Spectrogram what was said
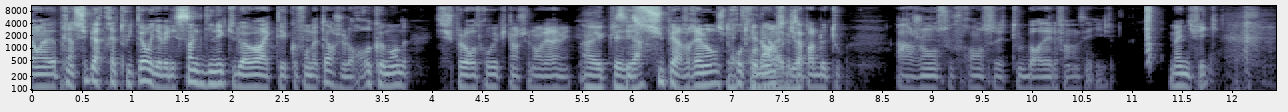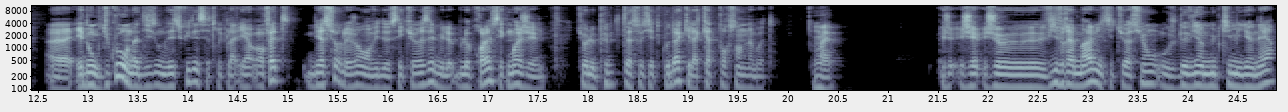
on a pris un super trait Twitter où il y avait les 5 dîners que tu dois avoir avec tes cofondateurs. Je le recommande. Si je peux le retrouver, putain, je te l'enverrai. Mais Avec plaisir. c'est super, vraiment, Je trop trop bien parce que ça parle de tout. Argent, souffrance, tout le bordel, enfin, c'est magnifique. Euh, et donc, du coup, on a, on a discuté de ces trucs-là. Et en fait, bien sûr, les gens ont envie de sécuriser, mais le, le problème, c'est que moi, j'ai, tu vois, le plus petit associé de Kodak, il a 4% de la boîte. Ouais. Je, je vivrais mal une situation où je deviens multimillionnaire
